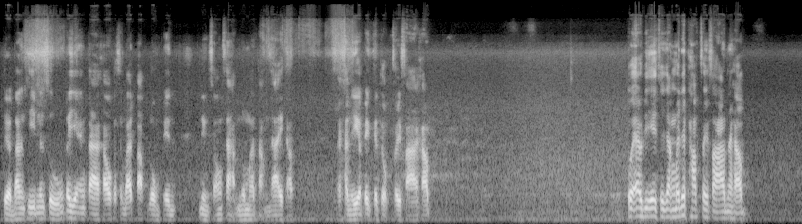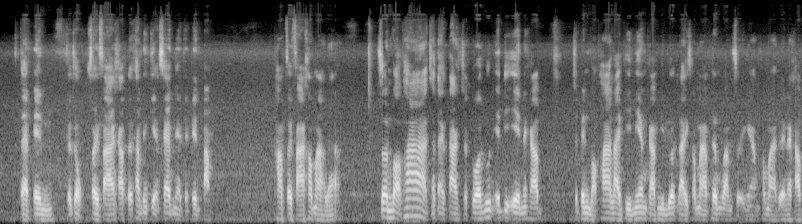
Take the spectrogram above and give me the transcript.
เผื่อบางทีมันสูงไปแยงตาเขาก็สามารถปรับลงเป็นหนึ่งสองสามลงมาต่ำได้ครับแต่คันนี้ก็เป็นกระจกไฟฟ้าครับ ตัว LDA จะยังไม่ได้พับไฟฟ้านะครับ แต่เป็นกระจกไฟฟ้าครับ แต่ถ้าเป็นเกียร์ Z เนี่ยจะเป็นปรับพับไฟฟ้าเข้ามาแล้ว ส่วนเบาะผ้าจะแตกต่างจากตัวรุ่น SDA นะครับ จะเป็นเบาะผ้าลายพรีเมียมครับมีลวดลายเข้ามาเพิ่มความสวยงามเข้ามาด้วยนะครับ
